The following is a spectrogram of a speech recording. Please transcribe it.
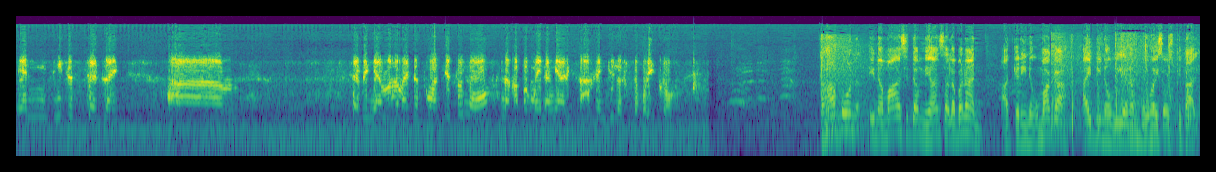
And he just said like, um, sabi niya, Ma'am, I just want you to know na kapag may nangyari sa akin, ginusto ko ito. Kahapon, tinamaan si Damian sa labanan at kaninang umaga ay binawian ng buhay sa ospital.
